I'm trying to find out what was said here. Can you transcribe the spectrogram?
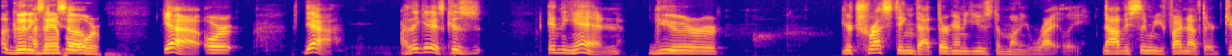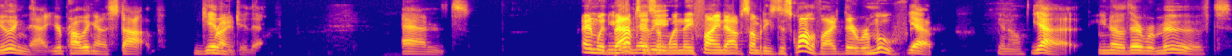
a good example so. or Yeah, or yeah, I think it is because in the end, you're you're trusting that they're going to use the money rightly. Now, obviously, when you find out they're doing that, you're probably going to stop giving Right. to them. And and with You know, baptism maybe- when they find out somebody's disqualified they're removed yeah, you know yeah, you know, they're removed.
